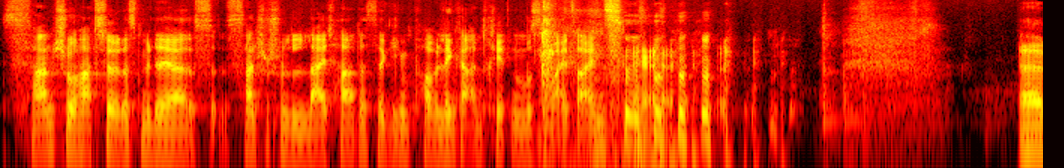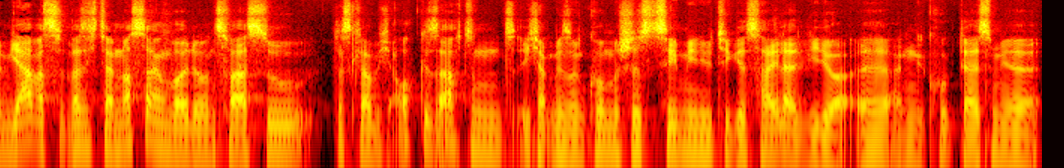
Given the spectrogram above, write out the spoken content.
Sancho hatte, dass mir der Sancho schon leid hat, dass er gegen Pavlenka antreten muss um 1-1. ähm, ja, was, was ich dann noch sagen wollte, und zwar hast du das, glaube ich, auch gesagt, und ich habe mir so ein komisches zehnminütiges Highlight-Video äh, angeguckt, da ist mir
